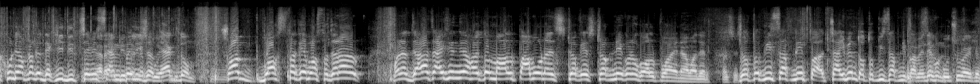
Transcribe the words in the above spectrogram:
এখনই আপনাকে দেখিয়ে দিচ্ছি আমি স্যাম্পল হিসাবে একদম। সব বক্স থাকে বস্তা যারা মানে যারা চাইছেন যে হয়তো মাল পাবো না স্টক স্টক নিয়ে কোনো গল্প হয় না আমাদের। আচ্ছা। যত পিস আপনি চাইবেন তত পিস আপনি পাবেন। দেখুন প্রচুর item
